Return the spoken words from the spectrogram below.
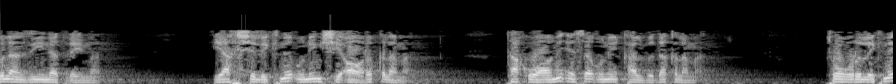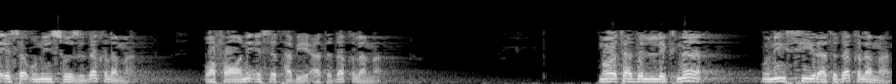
bilan ziynatlayman. Yaxshilikni uning shiori qilaman. Taqvoni esa uning qalbida qilaman. To'g'rilikni esa uning so'zida qilaman. Vafoni esa tabiatida qilaman. Mo'tadillikni uning siyratida qilaman.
